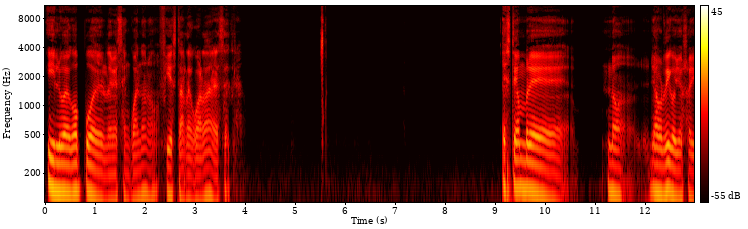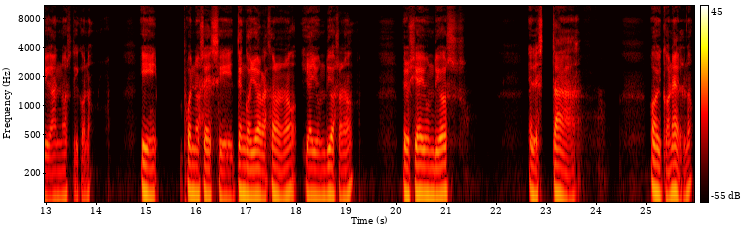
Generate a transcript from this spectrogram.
Y luego pues de vez en cuando no fiestas de guardar etcétera. Este hombre no ya os digo yo soy agnóstico no y pues no sé si tengo yo razón o no y hay un dios o no pero si hay un dios él está hoy con él no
